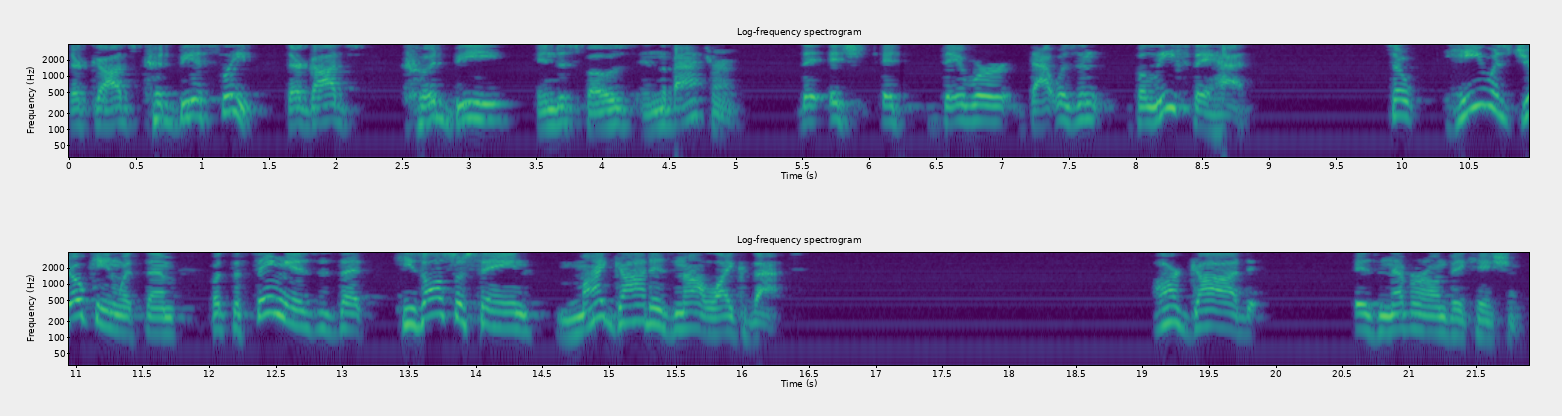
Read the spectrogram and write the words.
Their gods could be asleep. Their gods could be indisposed in the bathroom. They, it, it, they were, that wasn't belief they had. So he was joking with them, but the thing is, is that he's also saying, my God is not like that. Our God is never on vacation.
